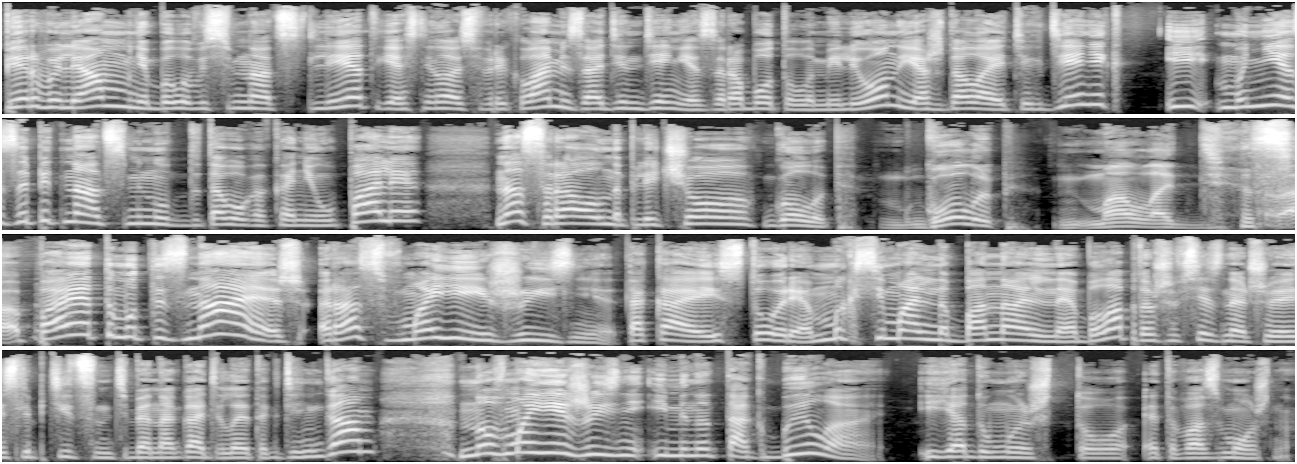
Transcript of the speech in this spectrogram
Первый лям, мне было 18 лет, я снялась в рекламе, за один день я заработала миллион, я ждала этих денег, и мне за 15 минут до того, как они упали, насрал на плечо голубь. Голубь молодец. А, Поэтому ты знаешь, раз в моей жизни такая история максимально банальная была, потому что все знают, что если птица на тебя нагадила, это к деньгам, но в моей жизни именно так было, и я думаю, что это возможно,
